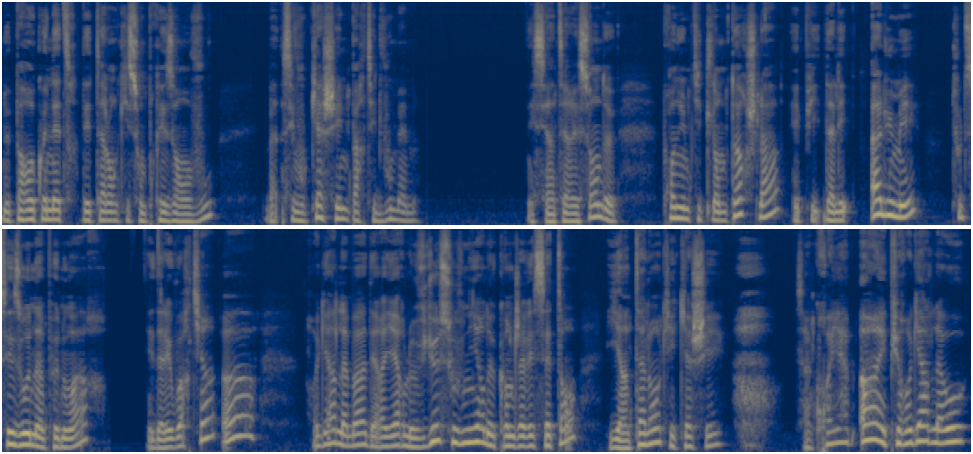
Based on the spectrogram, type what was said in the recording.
Ne pas reconnaître des talents qui sont présents en vous, ben, c'est vous cacher une partie de vous-même. Et c'est intéressant de prendre une petite lampe torche là, et puis d'aller allumer toutes ces zones un peu noires, et d'aller voir, tiens, oh, regarde là-bas derrière le vieux souvenir de quand j'avais 7 ans, il y a un talent qui est caché. Oh, c'est incroyable. Ah, et puis regarde là-haut,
